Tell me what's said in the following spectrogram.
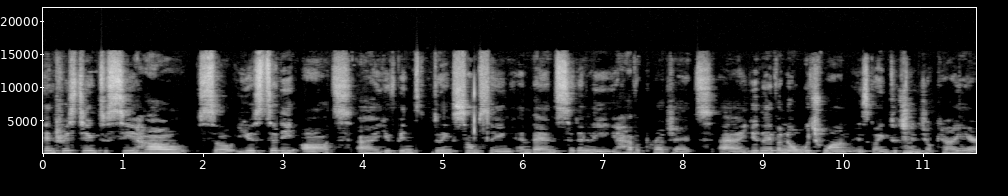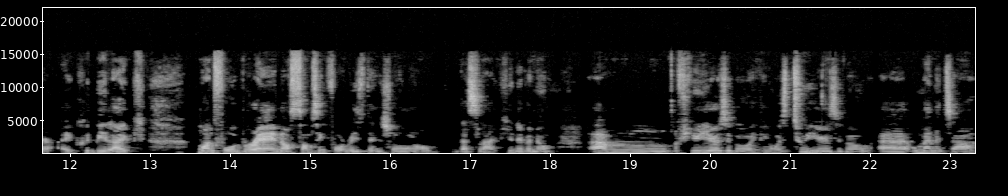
interesting to see how. So you study art, uh, you've been doing something, and then suddenly you have a project. Uh, you never know which one is going to hmm. change mm. your career. It could be like one for a brand or something for residential or that's life. You never know um, a few years ago, I think it was two years ago, uh, Uma Nota,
